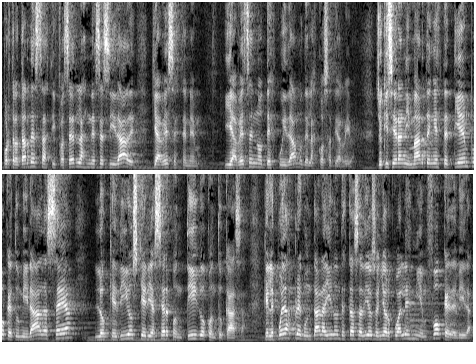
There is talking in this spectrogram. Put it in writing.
por tratar de satisfacer las necesidades que a veces tenemos y a veces nos descuidamos de las cosas de arriba. Yo quisiera animarte en este tiempo que tu mirada sea lo que Dios quiere hacer contigo, con tu casa. Que le puedas preguntar ahí donde estás a Dios, Señor, ¿cuál es mi enfoque de vida?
